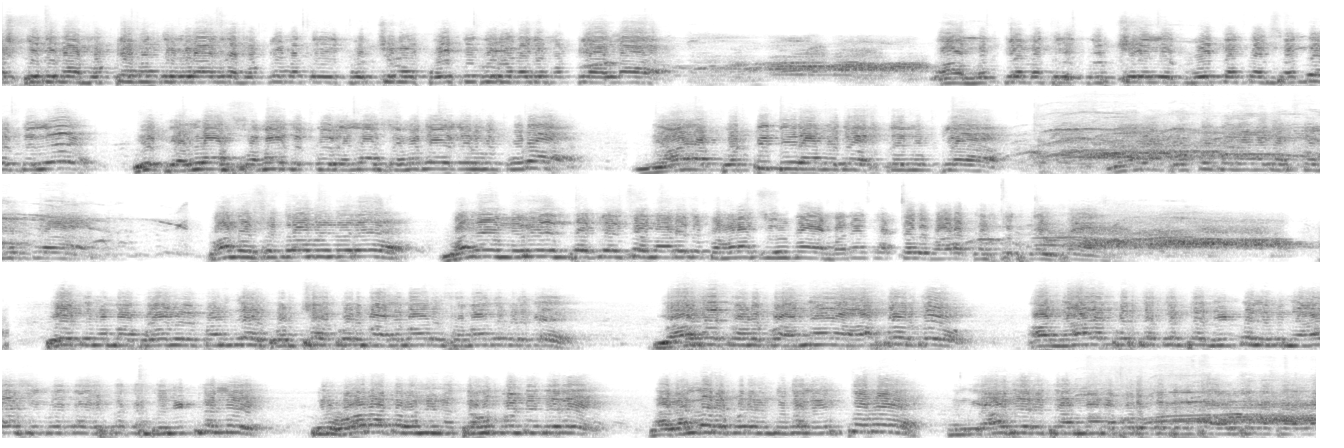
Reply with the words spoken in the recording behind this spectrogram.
ಎಷ್ಟು ದಿನ ಮುಖ್ಯಮಂತ್ರಿ ಎಲ್ಲಾ ಸಮುದಾಯಗಳಿಗೂ ಕೂಡ ನ್ಯಾಯ ಕೊಟ್ಟಿದ್ದೀರಾ ಅನ್ನೋದು ಅಷ್ಟೇ ಮುಖ್ಯ. ಅನ್ನೋದು ಅಷ್ಟೇ ಮುಖ್ಯ ಮಾನ್ಯ ಸಿದ್ದರಾಮಯ್ಯನವರೇ ಮನೆ ಮುರಿಯುವಂತ ಕೆಲಸ ಮಾಡೋದು ಬಹಳ ಸುಲಭ. ಮನೆ ಕಟ್ಟಲು ಬಹಳ ಕಷ್ಟದ ಕೆಲಸ. ಇವತ್ತು ನಮ್ಮ ಪ್ರೇಮಿ ಪಂಚಾಯತ್ ಪಂಚ ಕುಟುಂಬ ಹಲವಾರು ಸಮಾಜಗಳಿಗೆ ಯಾವುದೇ ಕಾರಣಕ್ಕೂ ಅನ್ಯಾಯ ಆಗ್ಬಾರ್ದು. ಆ ನ್ಯಾಯ ಕೊಡ್ತಕ್ಕಂಥ ನಿಟ್ಟಿನಲ್ಲಿ ನ್ಯಾಯ ಸಿಗ್ಬೇಕಾಗಿರ್ತಕ್ಕಂಥ ನಿಟ್ಟಿನಲ್ಲಿ ನೀವು ಹೋರಾಟವನ್ನು ತಗೊಂಡಿದ್ದೀರಿ ನಾವೆಲ್ಲರೂ ಕೂಡ ನಿಮ್ಮ ಜೊತೆಲಿ ಇರ್ತೇವೆ ನಿಮ್ಗೆ ಯಾವುದೇ ರೀತಿ ಅನುಮಾನ ಪಡ್ಕೋಬೇಕಾದ ಅವಶ್ಯಕತೆ ಇಲ್ಲ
